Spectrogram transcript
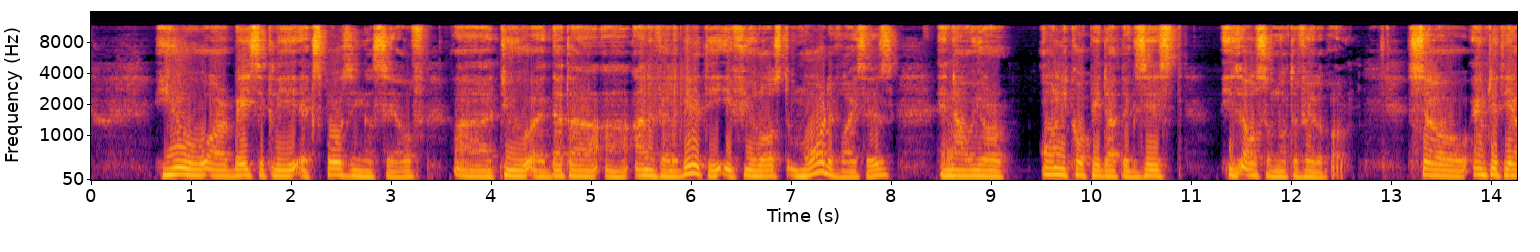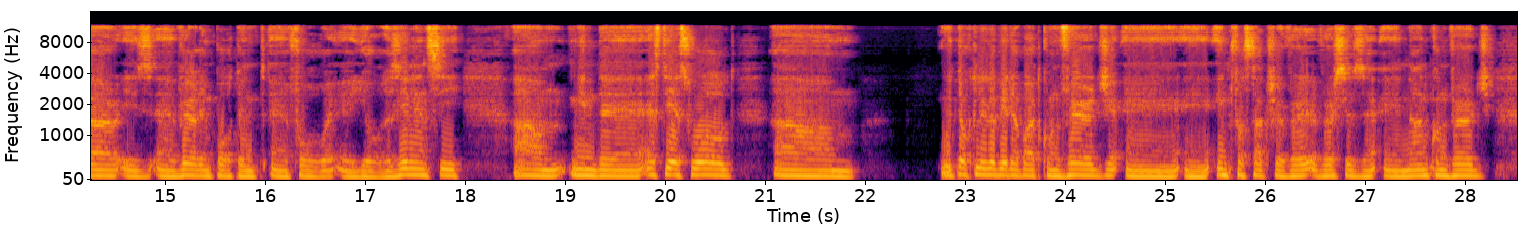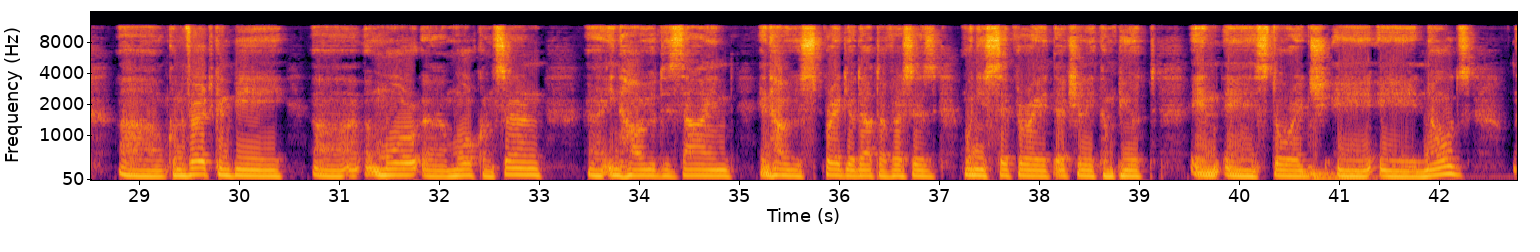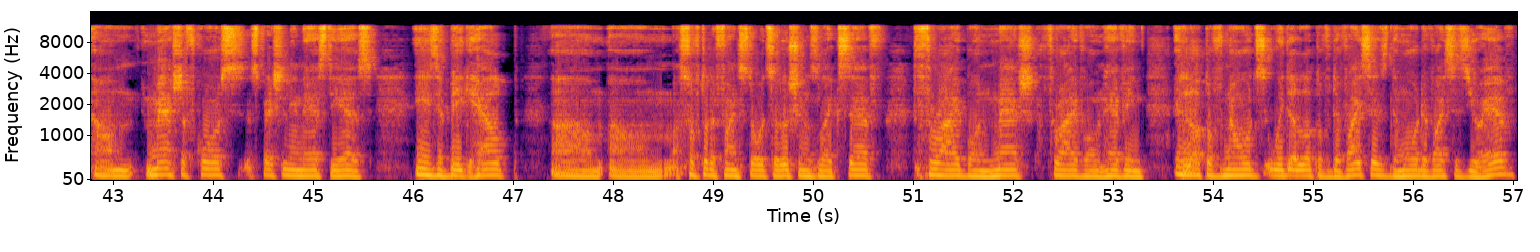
you are basically exposing yourself uh, to uh, data uh, unavailability if you lost more devices and now your only copy that exists is also not available. So MTTR is uh, very important uh, for uh, your resiliency. Um, in the SDS world, um, we talked a little bit about converge infrastructure versus non-converge. Uh, converge can be uh, more uh, more concern uh, in how you design and how you spread your data versus when you separate actually compute and storage nodes. Um, mesh, of course, especially in SDS, is a big help. Um, um, software-defined storage solutions like Ceph thrive on mesh, thrive on having a lot of nodes with a lot of devices. The more devices you have,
